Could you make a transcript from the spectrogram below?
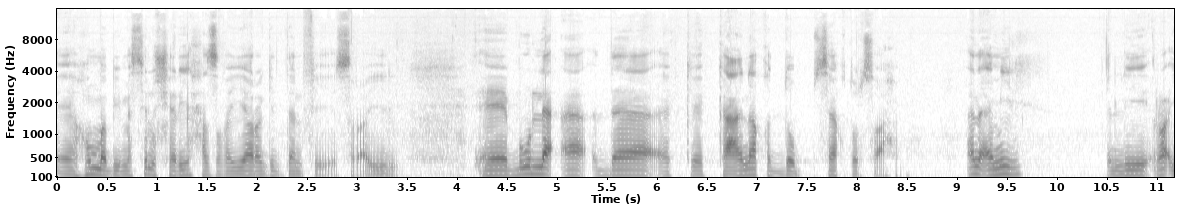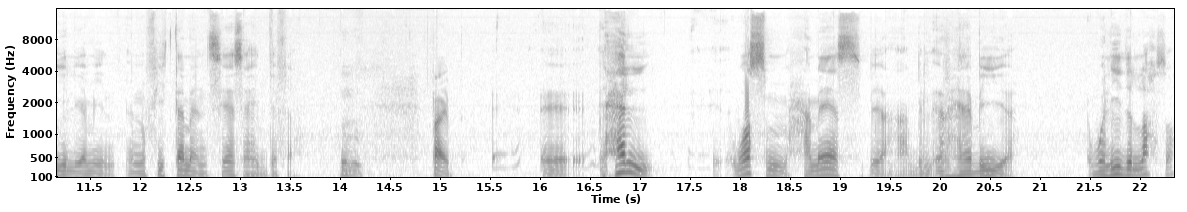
هم بيمثلوا شريحة صغيرة جدا في إسرائيل. بيقول لأ ده كعناق الدب سيقتل صاحبه. أنا أميل لرأي اليمين إنه في ثمن سياسي هيدفع. طيب هل وصم حماس بالإرهابية وليد اللحظة؟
